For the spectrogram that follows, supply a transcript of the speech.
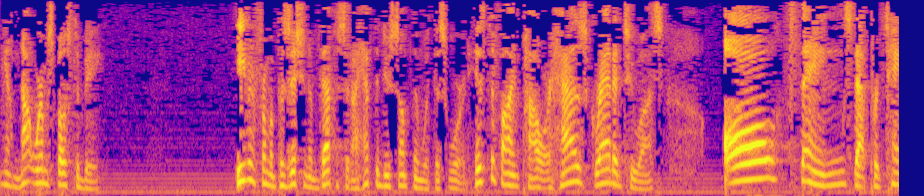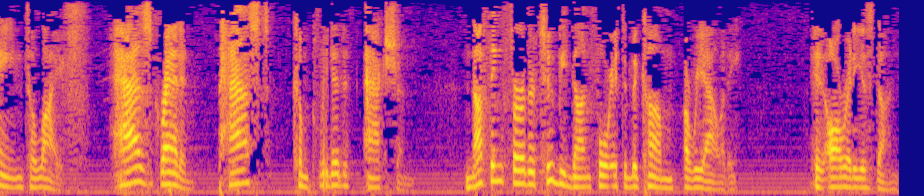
you know, not where I'm supposed to be. even from a position of deficit, I have to do something with this word. His divine power has granted to us all things that pertain to life. Has granted past completed action. Nothing further to be done for it to become a reality. It already is done.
